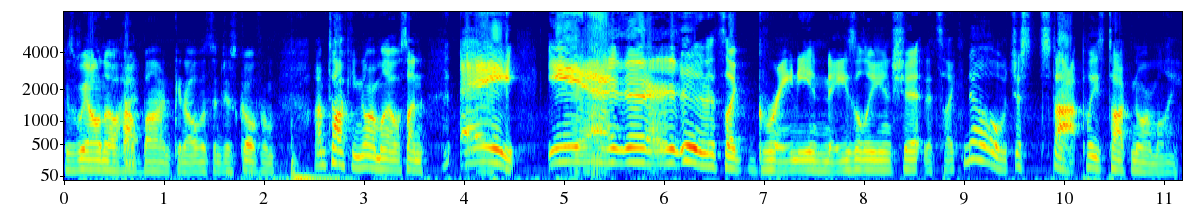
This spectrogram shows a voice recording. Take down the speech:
because we all know how Bond can all of a sudden just go from I'm talking normally, all of a sudden "hey, yeah," and it's like grainy and nasally and shit. And it's like, no, just stop, please talk normally.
